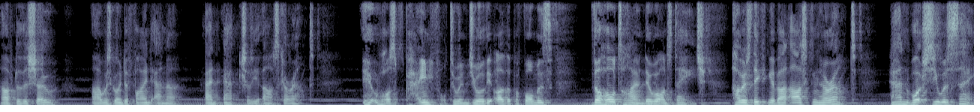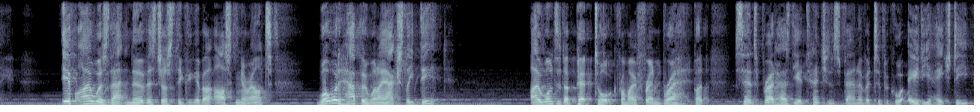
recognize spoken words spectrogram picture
After the show, I was going to find Anna and actually ask her out. It was painful to endure the other performers. The whole time they were on stage, I was thinking about asking her out and what she would say. If I was that nervous just thinking about asking her out, what would happen when I actually did? I wanted a pep talk from my friend Brad, but since Brad has the attention span of a typical ADHD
